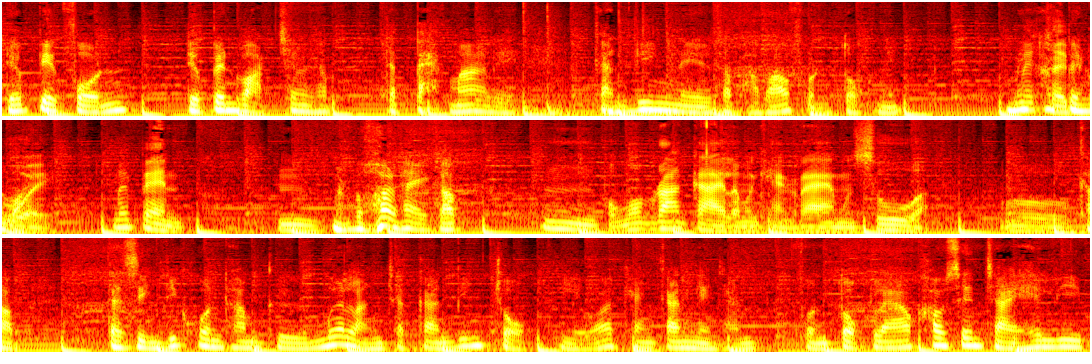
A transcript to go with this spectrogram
เดี๋ยวเปียกฝน เดี๋ยวเป็นหวัดใช่ไหมครับ แต่แปลกมากเลย การวิ่งในสภาวะฝนตกนี่ไม่เคยเป็นหป่วัวดยไม่เป็นอืมมันเพราะอะไรครับ อืมผมว่าร่างกายเรามันแข็งแรงมันสู้อะโอ้ครับ แต่สิ่งที่ควรทำคือเมื่อหลังจากการวิ่งจบ หรือว่าแข่งการแข่งขันฝนตกแล้วเข้าเส้นใจให้รีบ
